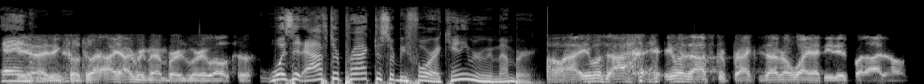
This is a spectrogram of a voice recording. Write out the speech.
And yeah, I think so too. I, I remember it very well too. was it after practice or before? I can't even remember. Oh, it was it was after practice. I don't know why I did it, but I don't know.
